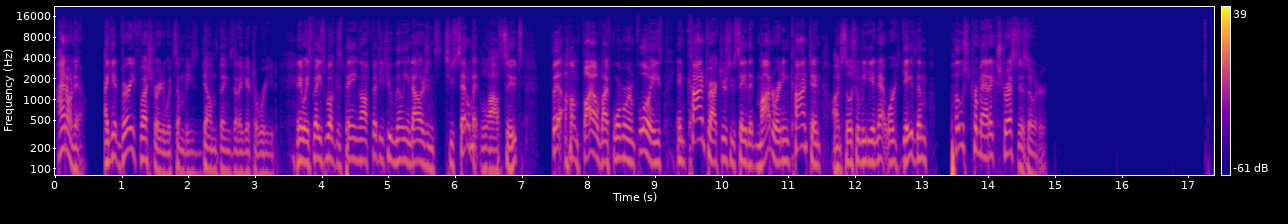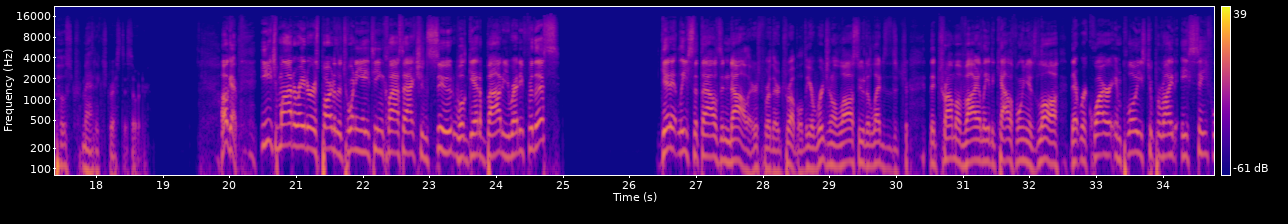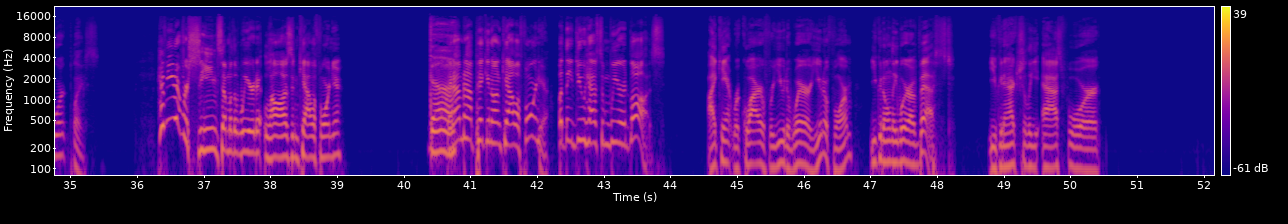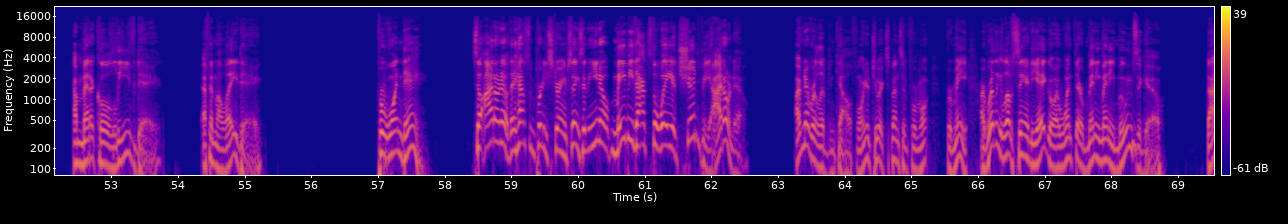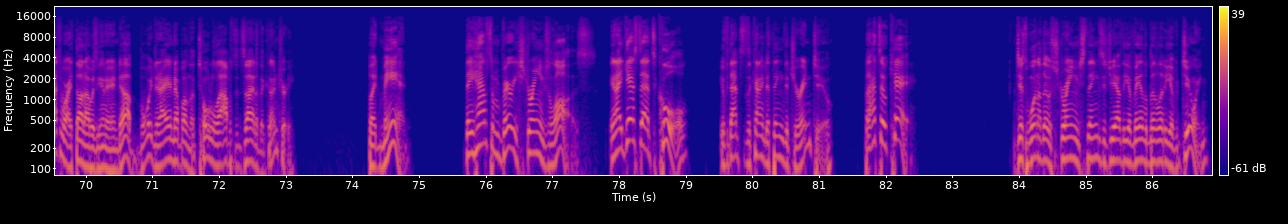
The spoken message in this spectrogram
I don't know. I get very frustrated with some of these dumb things that i get to read. Anyways facebook is paying off $52 million into settlement lawsuits um, filed by former employees and contractors who say that moderating content on social media networks gave them post-traumatic stress disorder post traumatic stress disorder. Okay, each moderator as part of the 2018 class action suit will get about, are you ready for this? Get at least $1,000 for their trouble. The original lawsuit alleges that, that trauma violated California's law that require employees to provide a safe workplace. Have you ever seen some of the weird laws in California? Duh. And I'm not picking on California, but they do have some weird laws. I can't require for you to wear a uniform you can only wear a vest. You can actually ask for a medical leave day, FMLA day, for one day. So I don't know. They have some pretty strange things. And, you know, maybe that's the way it should be. I don't know. I've never lived in California. Too expensive for for me. I really love San Diego. I went there many, many moons ago. That's where I thought I was going to end up. Boy, did I end up on the total opposite side of the country. But man, they have some very strange laws. And I guess that's cool if that's the kind of thing that you're into. But that's okay. Just one of those strange things that you have the availability of doing.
